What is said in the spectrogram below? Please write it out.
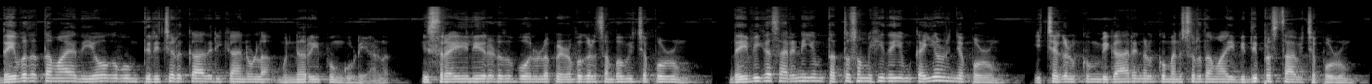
ദൈവദത്തമായ നിയോഗവും തിരിച്ചെടുക്കാതിരിക്കാനുള്ള മുന്നറിയിപ്പും കൂടിയാണ്. ഇസ്രയേലിയരുടേതുപോലുള്ള പിഴവുകൾ സംഭവിച്ചപ്പോഴും ദൈവിക സരണിയും തത്വസംഹിതയും കൈയൊഴിഞ്ഞപ്പോഴും ഇച്ഛകൾക്കും വികാരങ്ങൾക്കും അനുസൃതമായി വിധി പ്രസ്താവിച്ചപ്പോഴും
